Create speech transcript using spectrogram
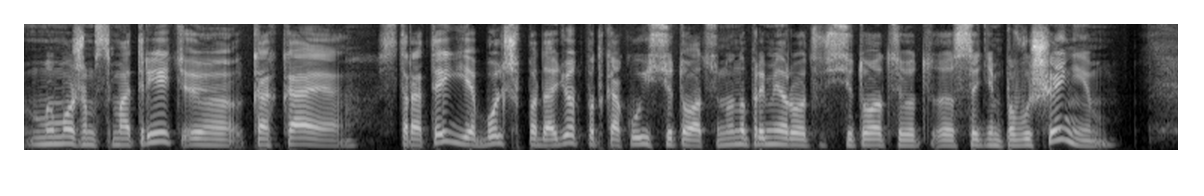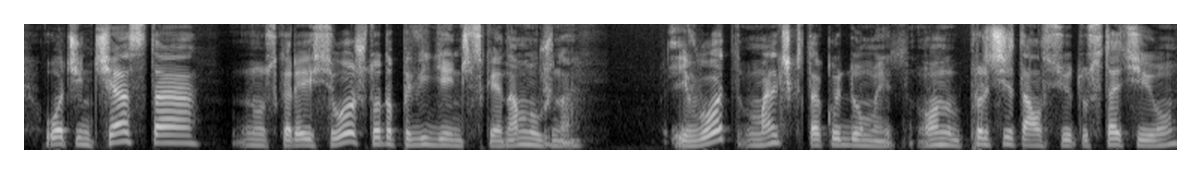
мы можем смотреть, э, какая стратегия больше подойдет под какую ситуацию. Ну, например, вот в ситуации вот с этим повышением очень часто, ну, скорее всего, что-то поведенческое нам нужно. И вот мальчик такой думает. Он прочитал всю эту статью,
